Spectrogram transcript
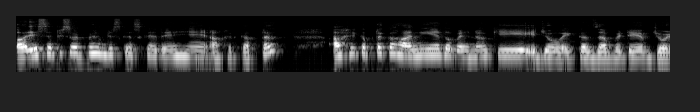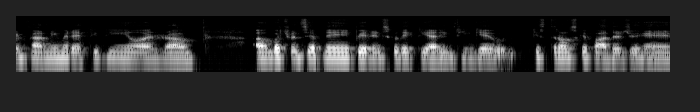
اور اس ایپیسوڈ میں ہم ڈسکس کر رہے ہیں آخر کب تک؟ آخر کب تک کہانی ہے دو بہنوں کی جو ایک کنزرویٹیو جوائنٹ فیملی میں رہتی تھیں اور بچپن سے اپنے پیرنٹس کو دیکھتی آ رہی تھیں کہ کس طرح اس کے فادر جو ہیں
